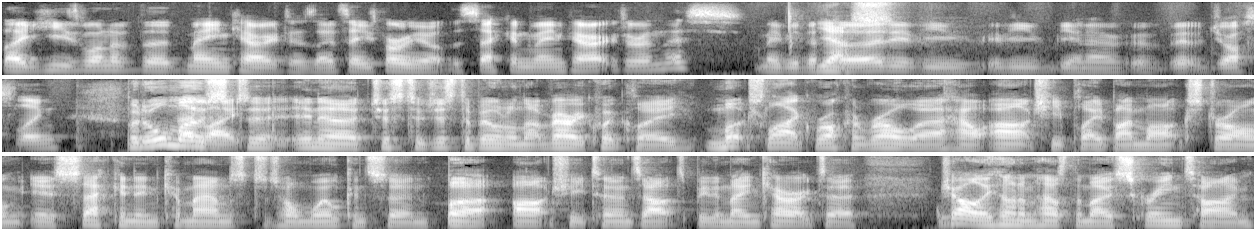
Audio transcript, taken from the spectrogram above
like he's one of the main characters. I'd say he's probably not the second main character in this. Maybe the Yes. third if you if you you know a bit of jostling. But almost like- uh, in a just to just to build on that very quickly, much like RocknRolla, how Archie, played by Mark Strong, is second in command to Tom Wilkinson, but Archie turns out to be the main character. Charlie Hunnam has the most screen time,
